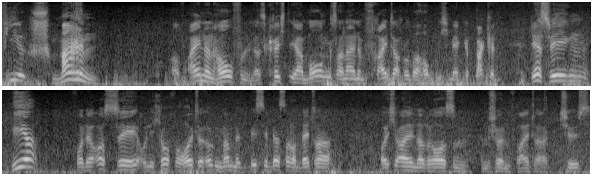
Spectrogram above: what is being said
viel Schmarren auf einen Haufen, das kriegt ihr morgens an einem Freitag überhaupt nicht mehr gebacken. Deswegen hier vor der Ostsee und ich hoffe heute irgendwann mit ein bisschen besserem Wetter euch allen da draußen einen schönen Freitag. Tschüss.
